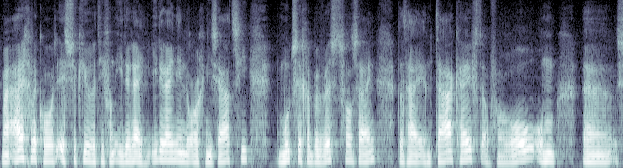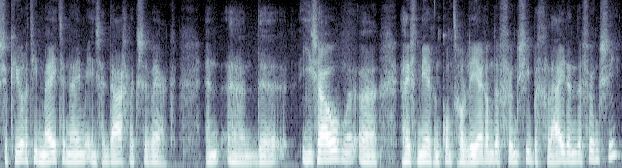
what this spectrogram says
maar eigenlijk hoort, is security van iedereen. Iedereen in de organisatie moet zich er bewust van zijn dat hij een taak heeft of een rol om security mee te nemen in zijn dagelijkse werk. En de ISO uh, heeft meer een controlerende functie, begeleidende functie.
